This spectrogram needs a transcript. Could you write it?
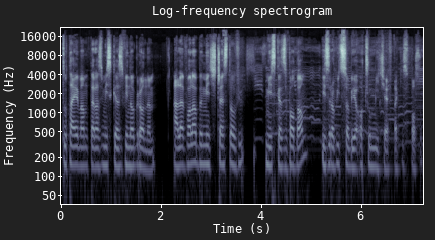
Tutaj mam teraz miskę z winogronem, ale wolałbym mieć często miskę z wodą i zrobić sobie oczumicie w taki sposób.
